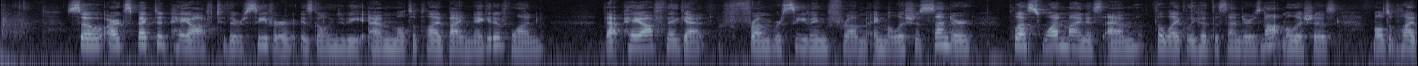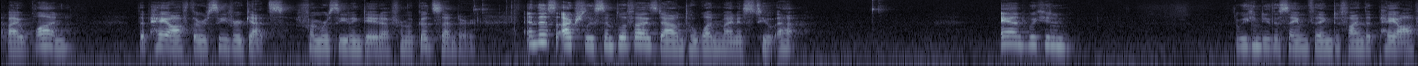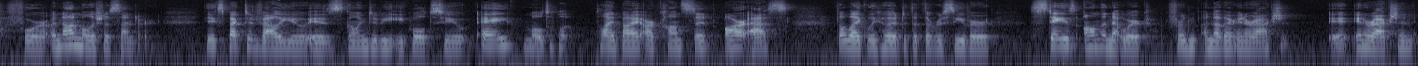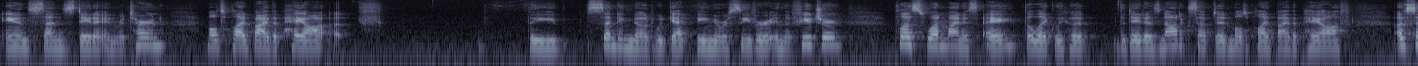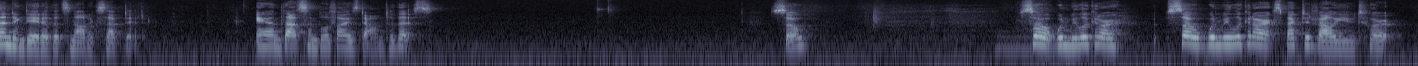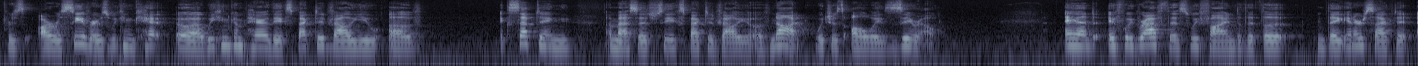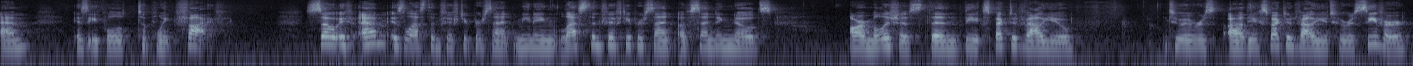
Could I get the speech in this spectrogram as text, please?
So our expected payoff to the receiver is going to be m multiplied by negative 1, that payoff they get from receiving from a malicious sender, plus 1 minus m, the likelihood the sender is not malicious, multiplied by 1, the payoff the receiver gets from receiving data from a good sender, and this actually simplifies down to 1 minus 2m. And we can we can do the same thing to find the payoff for a non-malicious sender. The expected value is going to be equal to a multiplied by our constant rs, the likelihood that the receiver stays on the network for another interaction interaction and sends data in return multiplied by the payoff the sending node would get being a receiver in the future, plus 1 minus a, the likelihood the data is not accepted multiplied by the payoff of sending data that's not accepted. And that simplifies down to this. So, so when we look at our so when we look at our expected value to our our receivers, we can uh, we can compare the expected value of accepting a message to the expected value of not, which is always zero. And if we graph this, we find that the they intersect at m is equal to 0.5. So if m is less than 50%, meaning less than 50% of sending nodes are malicious, then the expected value to a uh, the expected value to a receiver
